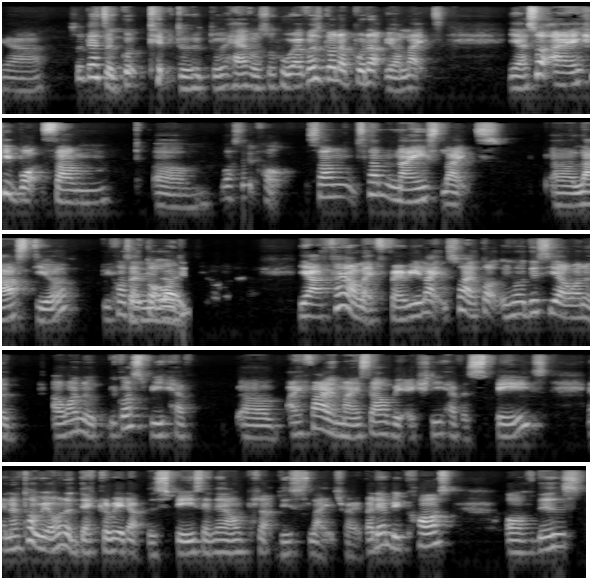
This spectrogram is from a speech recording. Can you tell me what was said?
Yeah. So that's a good tip to, to have also. Whoever's gonna put up your lights. Yeah. So I actually bought some um what's it called? Some some nice lights uh last year because I thought oh, yeah, kind of like fairy lights. So I thought, you know, this year I want to, I want to, because we have, uh, I find myself, we actually have a space, and I thought we want to decorate up the space, and then I'll put up these lights, right? But then because of this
